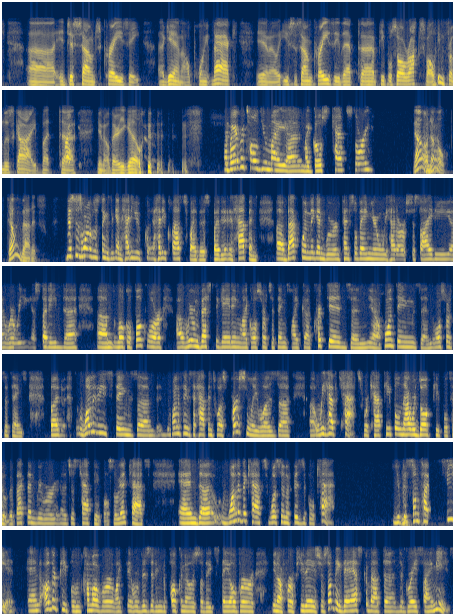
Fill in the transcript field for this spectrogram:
Uh, it just sounds crazy. Again, I'll point back. You know, it used to sound crazy that uh, people saw rocks falling from the sky, but uh, right. you know, there you go. Have I ever told you my uh, my ghost cat story? No, no. Tell me about it this is one of those things again how do you how do you classify this? But it, it happened uh, back when again we were in pennsylvania and we had our society uh, where we studied uh, um, local folklore uh, we were investigating like all sorts of things like uh, cryptids and you know hauntings and all sorts of things. But one of these things um, one of the things that happened to us personally was uh, we have cats. We're cat people. Now we're dog people too but back then we were just cat people. So we had cats and uh, one of the cats wasn't a physical cat. You could mm. sometimes see it, and other people who'd come over, like they were visiting the Poconos, so they'd stay over, you know, for a few days or something. They'd ask about the the gray Siamese,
